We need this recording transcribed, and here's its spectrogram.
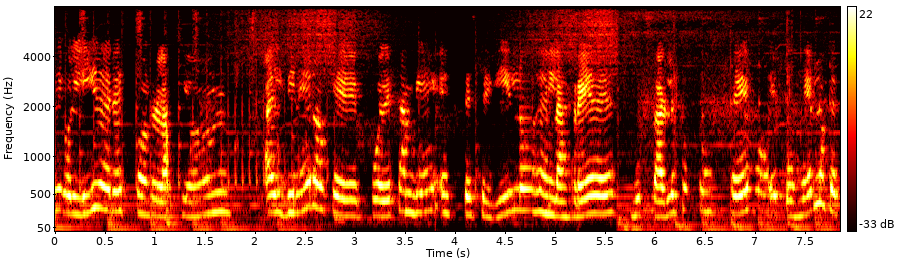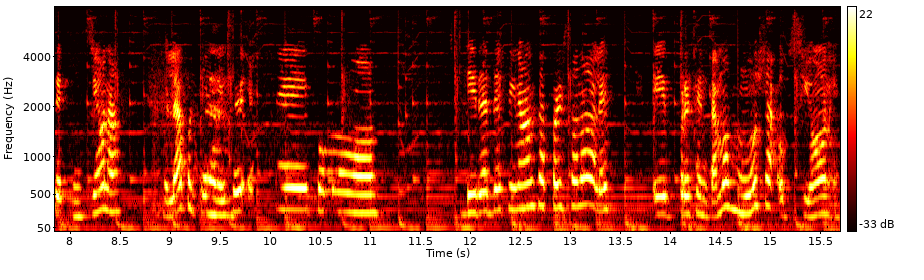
digo, líderes con relación al dinero que puedes también este, seguirlos en las redes, buscarles sus consejos, escoger lo que te funciona, ¿verdad? Porque a veces este, como líderes de finanzas personales eh, presentamos muchas opciones.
